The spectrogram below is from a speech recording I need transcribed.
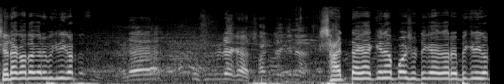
সেটা কত করে বিক্রি করতেছেন? ষাট টাকা কিনা। পঁয়ষট্টি টাকা করে বিক্রি করতে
